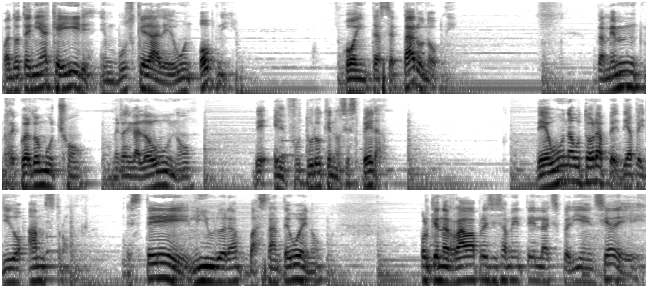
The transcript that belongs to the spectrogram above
cuando tenía que ir en búsqueda de un ovni o interceptar un ovni. También recuerdo mucho, me regaló uno de El futuro que nos espera, de un autor de apellido Armstrong. Este libro era bastante bueno porque narraba precisamente la experiencia de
